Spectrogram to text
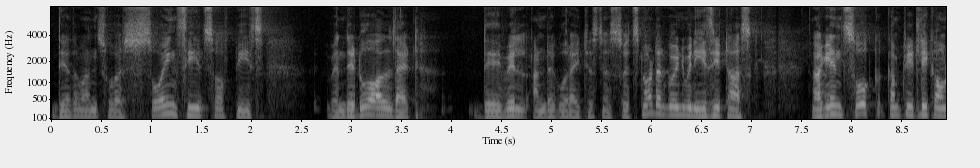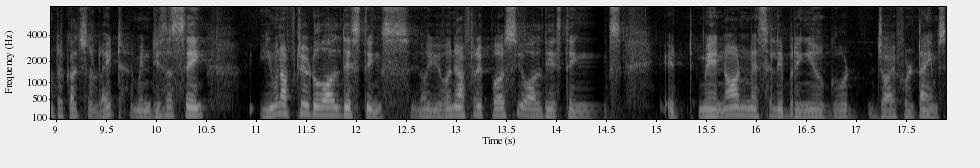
They are the ones who are sowing seeds of peace. When they do all that, they will undergo righteousness. So it's not going to be an easy task. Again, so completely countercultural, right? I mean, Jesus is saying, even after you do all these things, you know, even after you pursue all these things, it may not necessarily bring you good, joyful times.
